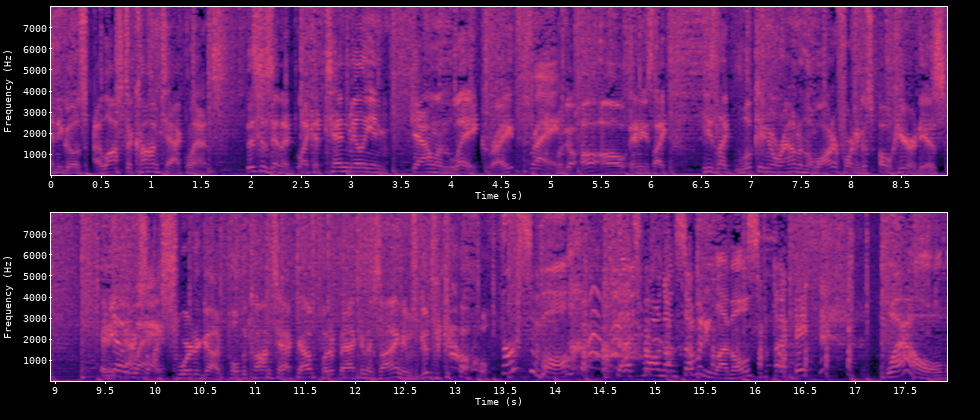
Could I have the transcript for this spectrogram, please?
and he goes, "I lost a contact lens." This is in a like a 10 million gallon lake, right? Right. We go, "Oh, oh," and he's like, he's like looking around in the water for it, and he goes, "Oh, here it is." And No he actually, way. I swear to God, pulled the contact out, put it back in his eye, and he was good to go. First of all, that's wrong on so many levels, but wow.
